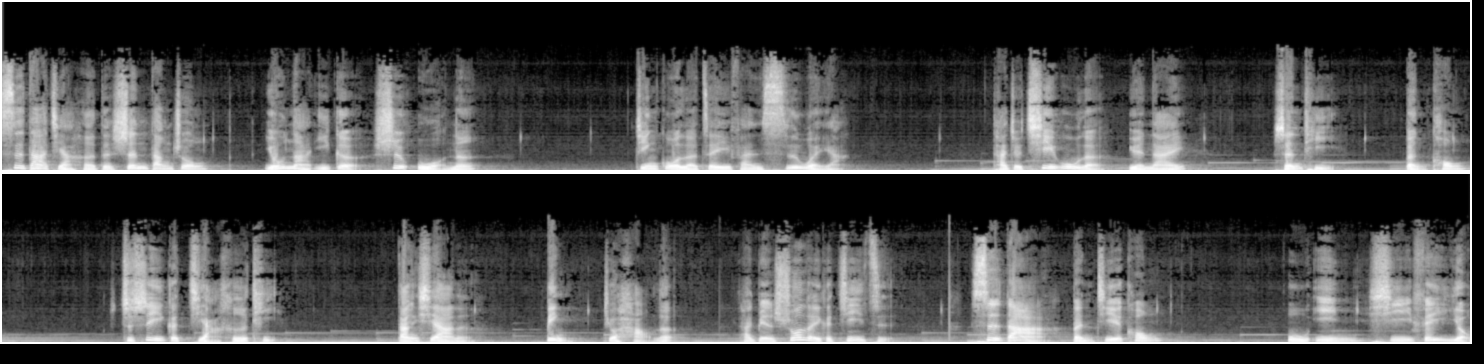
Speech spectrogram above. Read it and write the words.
四大假合的身当中，有哪一个是我呢？经过了这一番思维啊，他就弃悟了，原来身体本空，只是一个假合体。当下呢，病就好了。他便说了一个句子：“四大本皆空，五阴悉非有。”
